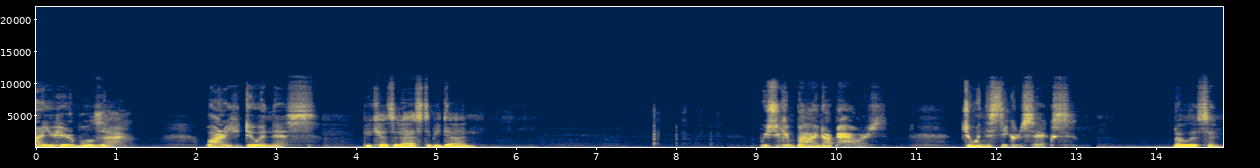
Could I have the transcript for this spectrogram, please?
are you here, Bullseye? Why are you doing this? Because it has to be done. We should combine our powers. Join the Secret Six. No, listen.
